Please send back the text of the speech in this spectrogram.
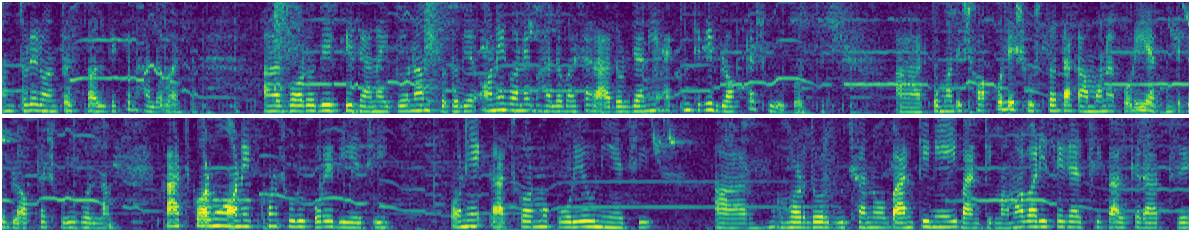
অন্তরের অন্তঃস্থল থেকে ভালোবাসা। আর বড়দেরকে জানাই প্রণাম, ছোটদের অনেক অনেক ভালোবাসার আদর জানিয়ে এখন থেকে ব্লগটা শুরু করছি। আর তোমাদের সকলে সুস্থতা কামনা করেই এখন থেকে ব্লগটা শুরু করলাম। কাজকর্ম অনেকক্ষণ শুরু করে দিয়েছি। অনেক কাজকর্ম করেও নিয়েছি। আর ঘর দোর গুছানো, বান্টি নেই, বান্টি মামা বাড়িতে গেছে কালকে রাত্রে।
